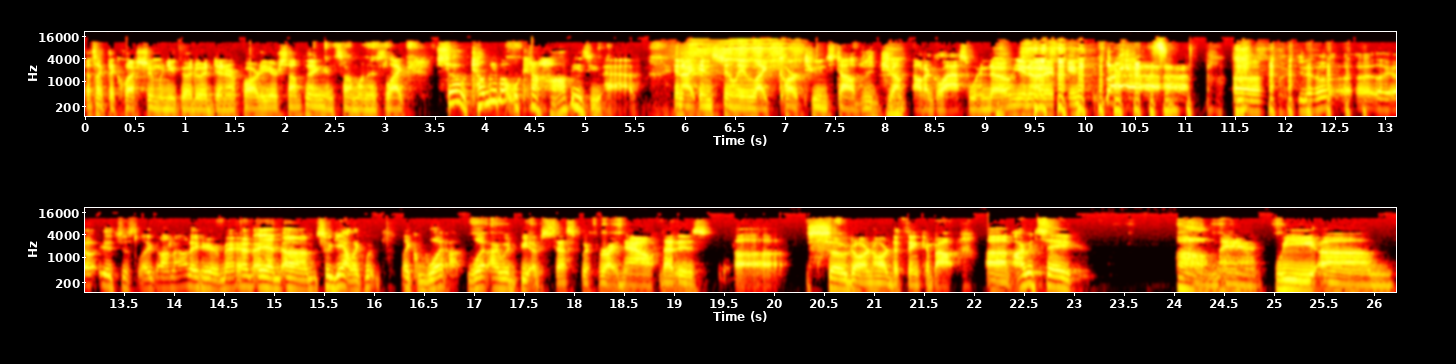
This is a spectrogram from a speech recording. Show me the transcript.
that's like the question when you go to a dinner party or something and someone is like, So tell me about what kind of hobbies you have. And I instantly, like cartoon style, just jump out a glass window. You know what I mean? ah! uh, you know, uh, like, uh, it's just like, I'm out of here, man. And um, so, yeah, like, like what, what I would be obsessed with right now, that is uh, so darn hard to think about. Um, I would say, oh man, we, um,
